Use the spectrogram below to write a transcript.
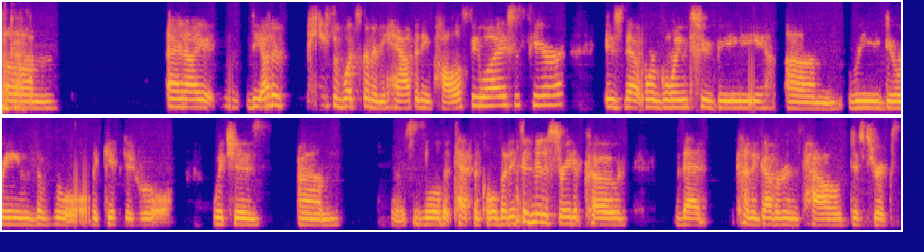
Okay. Um, and I, the other piece of what's going to be happening policy wise is here is that we're going to be um, redoing the rule, the gifted rule, which is um, this is a little bit technical, but it's administrative code that kind of governs how districts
